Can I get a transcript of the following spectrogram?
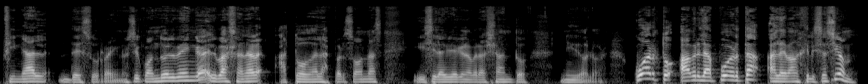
final de su reino. Así cuando Él venga, Él va a sanar a todas las personas y dice la Biblia que no habrá llanto ni dolor. Cuarto, abre la puerta a la evangelización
